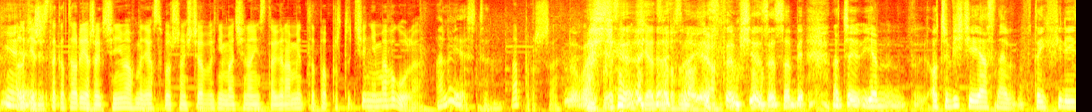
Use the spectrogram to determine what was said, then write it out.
nie. Ale wiesz, jest taka teoria, że jak cię nie ma w mediach społecznościowych, nie macie na Instagramie, to po prostu cię nie ma w ogóle. Ale jestem. No proszę. No właśnie. Jestem, siedzę, rozmawiam. Jestem, siedzę sobie. Znaczy, ja, oczywiście jasne, w tej chwili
